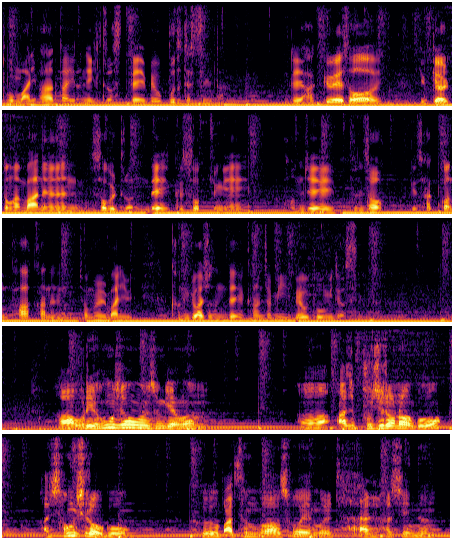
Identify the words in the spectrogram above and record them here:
도움 많이 받았다 이런 얘기를 들었을 때 매우 뿌듯했습니다. 근데 학교에서 6개월 동안 많은 수업을 들었는데 그 수업 중에 범죄 분석, 사건 파악하는 점을 많이 강조하셨는데 그런 점이 매우 도움이 되었습니다. 아, 우리 홍성훈 순경은 어, 아주 부지런하고 아주 성실하고 그 맡은 바 소임을 잘 할 수 있는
